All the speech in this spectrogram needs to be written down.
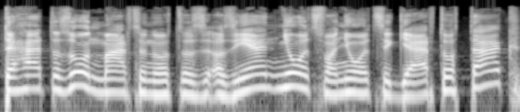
Tehát az On Martinot az, az ilyen, 88-ig gyártották,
